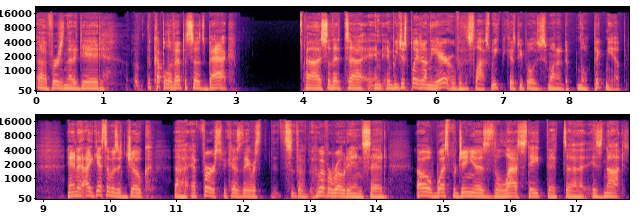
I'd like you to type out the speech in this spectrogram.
uh, version that I did a couple of episodes back. Uh, so that, uh, and, and we just played it on the air over this last week because people just wanted a little pick me up. And I guess it was a joke uh, at first because they were, whoever wrote in said, Oh, West Virginia is the last state that is not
